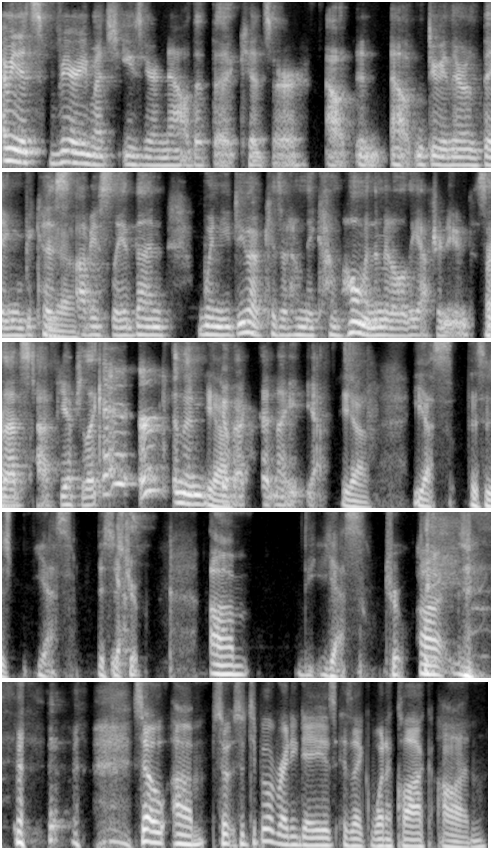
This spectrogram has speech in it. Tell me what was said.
I mean, it's very much easier now that the kids are out and out and doing their own thing because yeah. obviously then when you do have kids at home, they come home in the middle of the afternoon. So right. that's tough. You have to like, er, and then yeah. go back at night. Yeah. Yeah. Yes. This is, yes, this is yes. true. Um, yes, true. Uh, so, um, so, so typical writing days is like one o'clock on.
